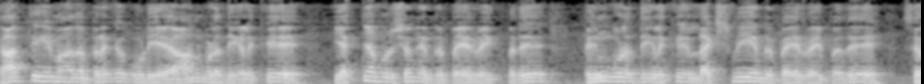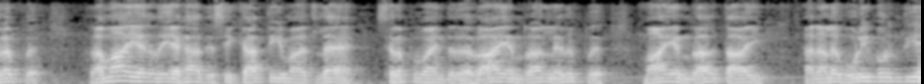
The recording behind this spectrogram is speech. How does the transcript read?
கார்த்திகை மாதம் பிறக்கக்கூடிய ஆண் குழந்தைகளுக்கு யக்ஞபுருஷன் என்று பெயர் வைப்பது பெண் குழந்தைகளுக்கு லக்ஷ்மி என்று பெயர் வைப்பது சிறப்பு. ரமா ஏகாதசி கார்த்திகை மாதத்தில் சிறப்பு வாய்ந்தது. ரா என்றால் நெருப்பு மா என்றால் தாய். அதனால ஒளி பொருந்திய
